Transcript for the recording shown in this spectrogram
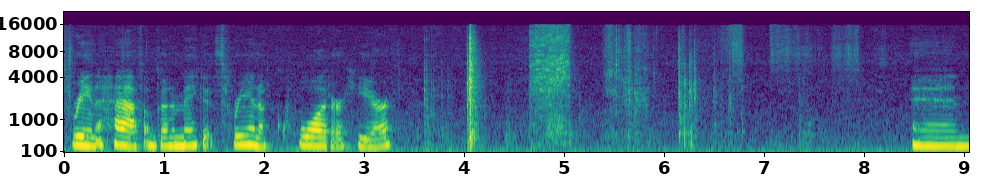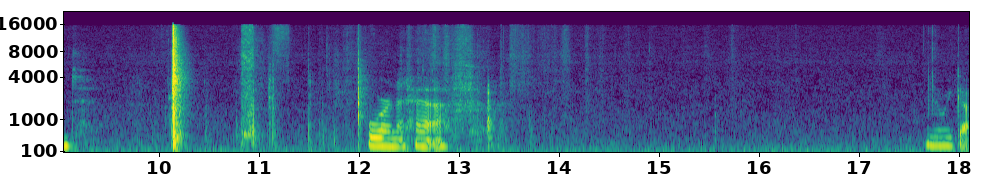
three and a half, I'm going to make it three and a quarter here. And four and a half. There we go.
